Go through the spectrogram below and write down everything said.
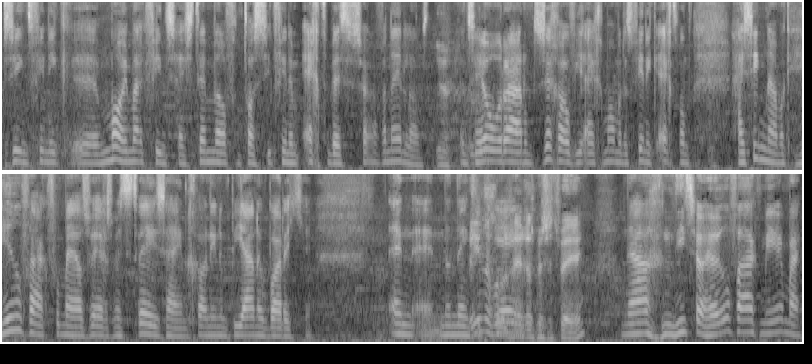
zingt vind ik eh, mooi. Maar ik vind zijn stem wel fantastisch. Ik vind hem echt de beste zanger van Nederland. Ja. Het is heel raar om te zeggen over je eigen man. Maar dat vind ik echt. Want hij zingt namelijk heel vaak voor mij als we ergens met z'n tweeën zijn. Gewoon in een pianobarretje. En, en dan denk Ben je ik... nog wel eens ergens met z'n tweeën? Nou, niet zo heel vaak meer, maar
